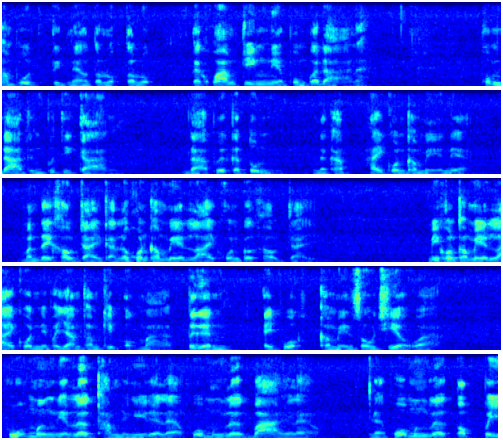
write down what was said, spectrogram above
คำพูดติดแนวตลกตลก แต่ความจริงเนี่ยผมก็ด่านะ ผมด่าถึงพฤติการด่าเพื่อกระตุ้นนะครับ ให้คนเขมรเนี่ยมันได้เข้าใจกัน แล้วคนเขมรหลายคนก็เข้าใจ มีคนเขมรหลายคนเนี่ยพยายามทำคลิปออกมา เตือนไอ้พวกเขมรโซเชียลว่า พวกมึงเนี่ยเลิกทำอย่างนี้ได้แล้ว พวกมึงเลิกบ้าได้แล้วนะพวกมึงเลิกก๊อปปี้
